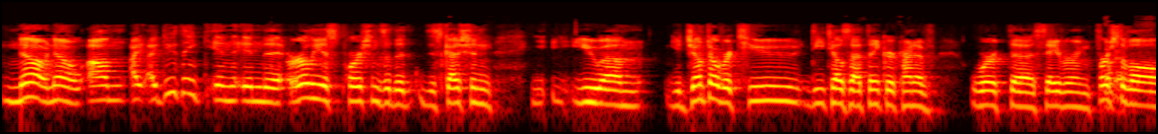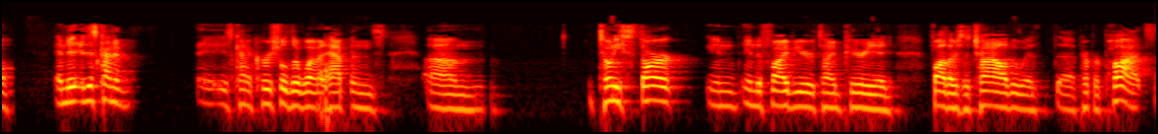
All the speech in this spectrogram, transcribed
No, no. Um, I, I do think in in the earliest portions of the discussion, you you, um, you jumped over two details that I think are kind of worth uh, savoring. First Okay. of all, and it, this kind of is kind of crucial to what happens. Um, Tony Stark in in the five year time period fathers a child with uh, Pepper Potts,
